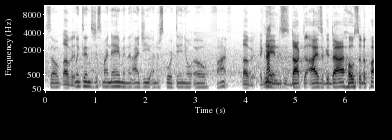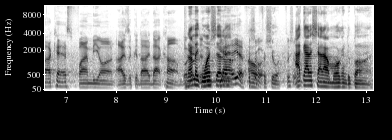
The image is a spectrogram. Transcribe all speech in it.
So Love it. LinkedIn is just my name, and then IG underscore Daniel 05. Love it. I- Again, this is Dr. Isaac Addae, host of the podcast. Find me on isaacaddae.com. Go Can I make Jeff. one shout yeah, out? Yeah, yeah, for oh, sure. For sure. For sure. I got to shout out Morgan DeBaun.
